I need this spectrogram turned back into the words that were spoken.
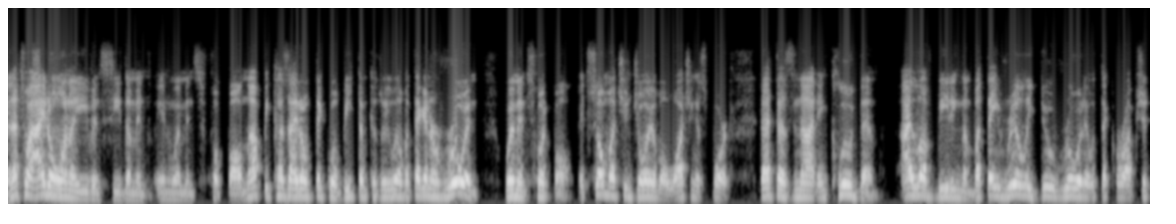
And that's why I don't want to even see them in, in women's football. Not because I don't think we'll beat them, because we will, but they're going to ruin women's football. It's so much enjoyable watching a sport that does not include them. I love beating them, but they really do ruin it with the corruption.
